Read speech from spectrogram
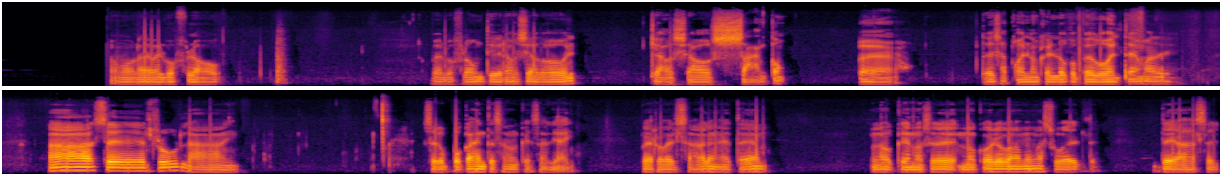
Vamos a hablar de Verbo Flow. Verbo Flow, un tigre oceador que ha oceado saco. Eh, Ustedes se acuerdan que el loco pegó el tema de hacer rulay. Sé que poca gente sabe que sale ahí. Pero él sale en el tema. Lo que no se no corrió con la misma suerte de hacer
